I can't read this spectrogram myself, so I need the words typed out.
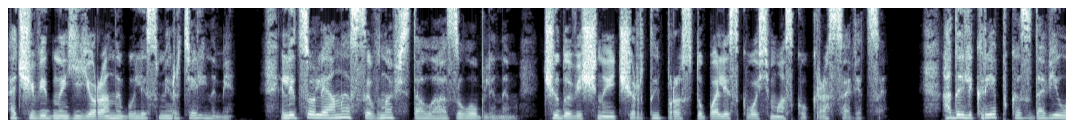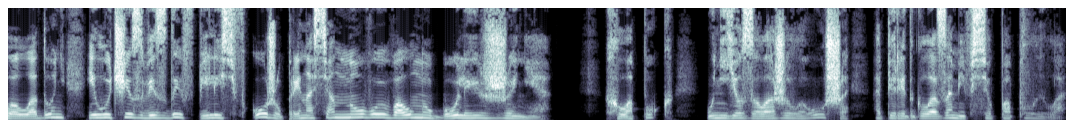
очевидно, ее раны были смертельными. Лицо Леонессы вновь стало озлобленным, чудовищные черты проступали сквозь маску красавицы. Адель крепко сдавила ладонь, и лучи звезды впились в кожу, принося новую волну боли и жжения. Хлопок, у нее заложило уши, а перед глазами все поплыло.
